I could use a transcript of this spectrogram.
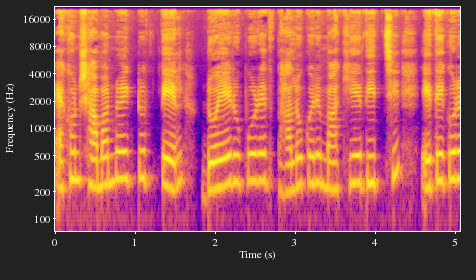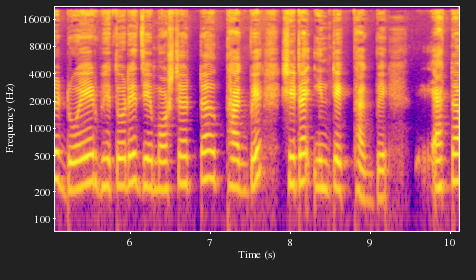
এখন সামান্য একটু তেল ডোয়ের উপরে ভালো করে মাখিয়ে দিচ্ছি। এতে করে ডোয়ের ভেতরে যে মশলাটা থাকবে সেটা ইনটেক থাকবে। একটা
